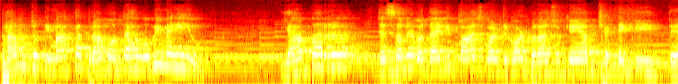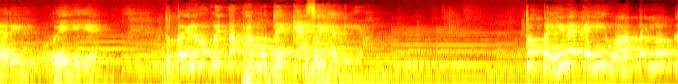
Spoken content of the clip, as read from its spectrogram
भ्रम जो दिमाग का भ्रम होता है, वो भी मैं ही हूँ। यहाँ पर जैसे हमने बताया कि पाँच वर्ल्ड रिकॉर्ड बना चुके हैं, अब छठे की तैयारी हो ही गई है। तो कई लोगों को इतना भ्रम होता है, कैसे कर लिया? तो कहीं ना कहीं वहाँ पर लोग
